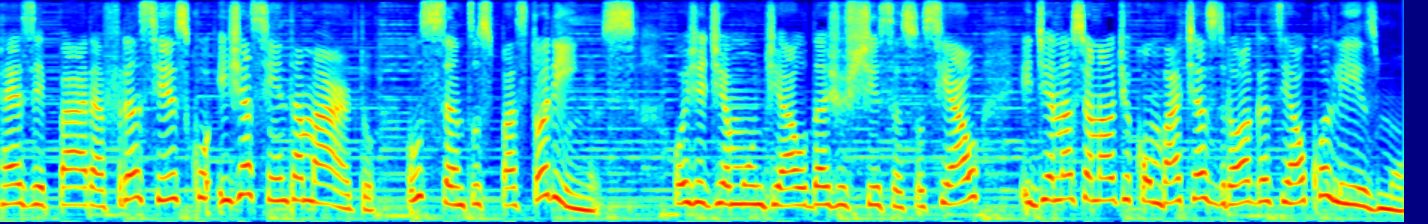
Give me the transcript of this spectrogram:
Reze para Francisco e Jacinta Marto, os santos pastorinhos. Hoje é Dia Mundial da Justiça Social e Dia Nacional de Combate às Drogas e Alcoolismo.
